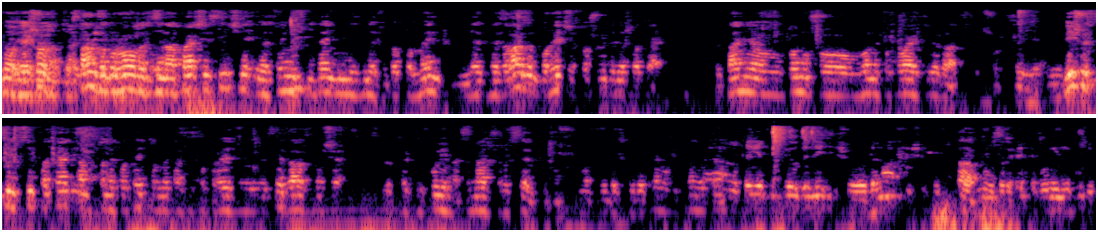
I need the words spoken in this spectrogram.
ну, якщо стан заборгованості на 1 січня і на сьогоднішній день він не знищив. Тобто ми не, не залазить в борги через те, що люди не платять. Питання в тому, що вони покривають ті видатки, що, що є. В більшості всі платять, там хто не платить, то ми там попереджені листи. Зараз ми ще практикуємо смс розсилки, тому що хтось отримав, хто не. Ну, то є такі одиниці, що одинакові, що щось Так. ну, закрити вони не будуть.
